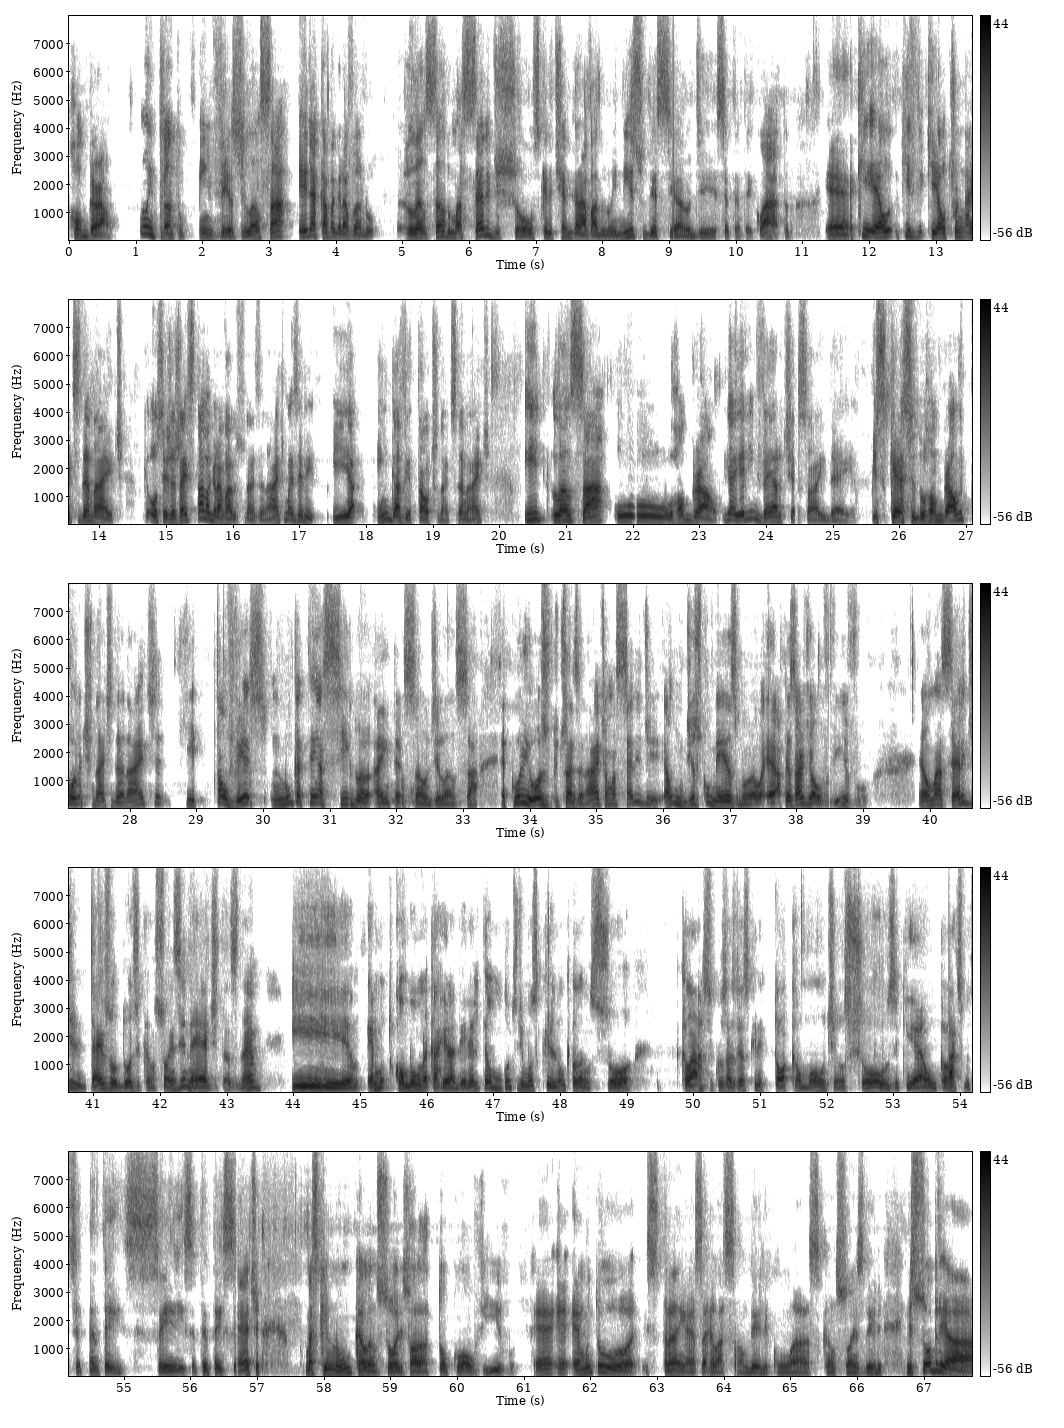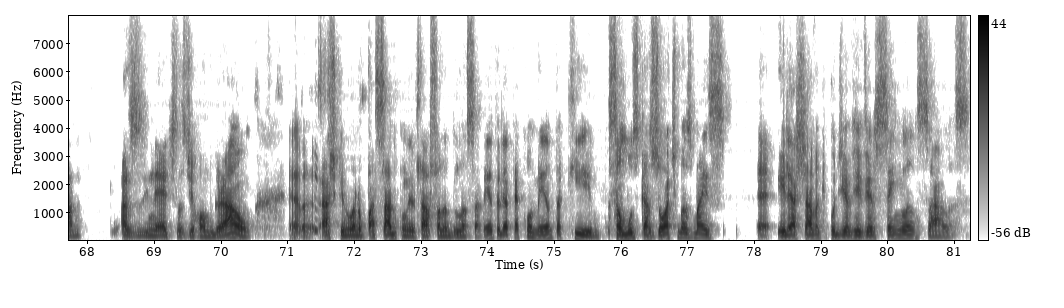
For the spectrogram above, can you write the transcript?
Homeground. No entanto, em vez de lançar, ele acaba gravando, lançando uma série de shows que ele tinha gravado no início desse ano de 74, é, que, é o, que, que é o Tonight's the Night ou seja, já estava gravado o Tonight's the Night, mas ele ia engavetar o Tonight's the Night e lançar o Homeground. E aí ele inverte essa ideia. Esquece do Homeground e põe o Tonight's the Night, que talvez nunca tenha sido a intenção de lançar. É curioso que o Tonight's the Night é uma série de... é um disco mesmo. É, apesar de ao vivo, é uma série de 10 ou 12 canções inéditas, né? E é muito comum na carreira dele. Ele tem um monte de música que ele nunca lançou, clássicos, às vezes que ele toca um monte nos shows e que é um clássico de 76, 77, mas que nunca lançou, ele só tocou ao vivo. É, é, é, muito estranha essa relação dele com as canções dele. E sobre a, as inéditas de Homeground, é, acho que no ano passado, quando ele estava falando do lançamento, ele até comenta que são músicas ótimas, mas é, ele achava que podia viver sem lançá-las,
